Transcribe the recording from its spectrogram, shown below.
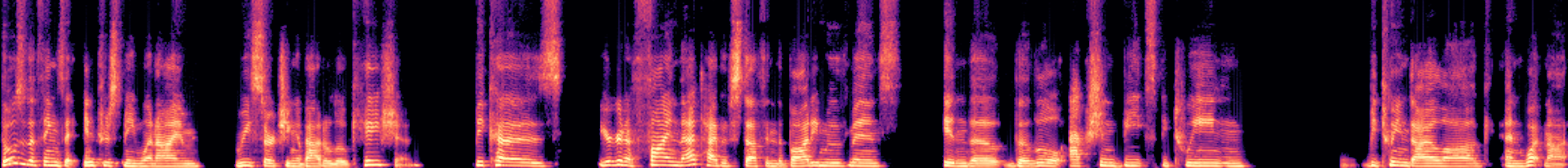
Those are the things that interest me when I'm researching about a location because you're going to find that type of stuff in the body movements in the the little action beats between between dialogue and whatnot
